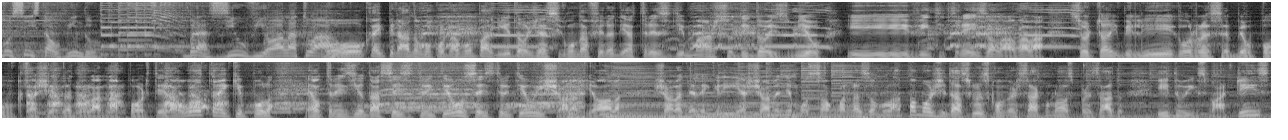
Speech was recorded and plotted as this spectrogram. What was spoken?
Você está ouvindo. Brasil Viola Atual. Ô, Caipirada, vamos acordar, vamos pra lida. Hoje é segunda-feira, dia 13 de março de 2023. Olha lá, vai lá. Surtão e bilico, recebeu o povo que tá chegando lá na porteira. Outra que pula é o trenzinho das 6h31, 6h31 e chora viola, chora de alegria, chora de emoção. Agora nós vamos lá pra Mogi das Cruzes conversar com o nosso prezado Iduígues Martins.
